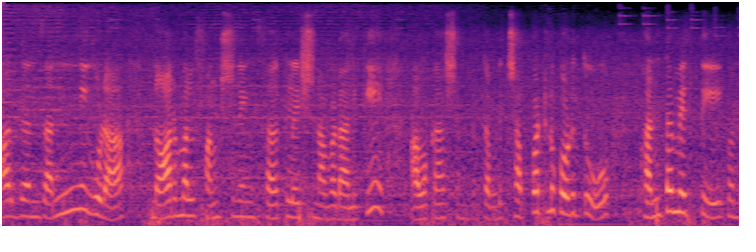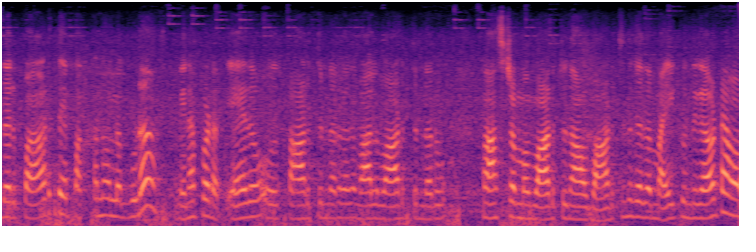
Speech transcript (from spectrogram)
ఆర్గన్స్ అన్నీ కూడా నార్మల్ ఫంక్షనింగ్ సర్క్యులేషన్ అవ్వడానికి అవకాశం ఉంటుంది. కాబట్టి చప్పట్లు కొడుతూ కంఠమెత్తి కొందరు పాడితే పక్కన వాళ్ళకు కూడా వినపడదు. ఏదో పాడుతున్నారు కదా వాళ్ళు వాడుతున్నారు వాడుతున్నారు ఫాస్ట్ అమ్మ వాడుతుంది ఆమె వాడుతుంది కదా మైక్ ఉంది కాబట్టి ఆమె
